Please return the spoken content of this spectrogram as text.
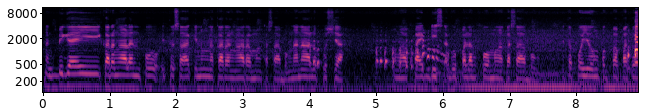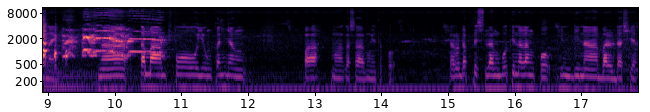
nagbigay karangalan po ito sa akin nung nakarang araw mga kasabong. Nanalo po siya mga 5 days ago pa lang po mga kasabong ito po yung pagpapatunay na tamaan po yung kanyang pa mga kasabong ito po pero the please lang buti na lang po hindi na balda siya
